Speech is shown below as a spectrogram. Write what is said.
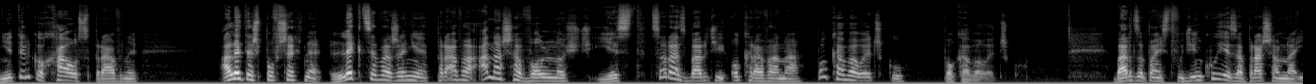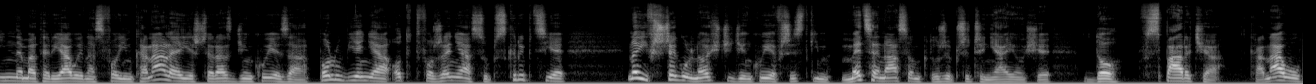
nie tylko chaos prawny, ale też powszechne lekceważenie prawa, a nasza wolność jest coraz bardziej okrawana po kawałeczku, po kawałeczku. Bardzo Państwu dziękuję. Zapraszam na inne materiały na swoim kanale. Jeszcze raz dziękuję za polubienia, odtworzenia, subskrypcje. No i w szczególności dziękuję wszystkim mecenasom, którzy przyczyniają się do wsparcia kanału.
